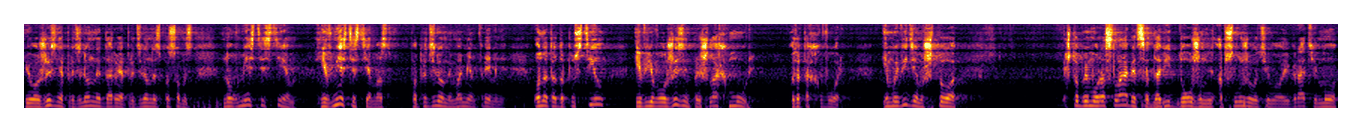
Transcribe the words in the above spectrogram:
в его жизнь определенные дары, определенные способности. Но вместе с тем, не вместе с тем, а в определенный момент времени, он это допустил, и в его жизнь пришла хмурь, вот эта хворь. И мы видим, что чтобы ему расслабиться, Давид должен обслуживать его, играть ему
